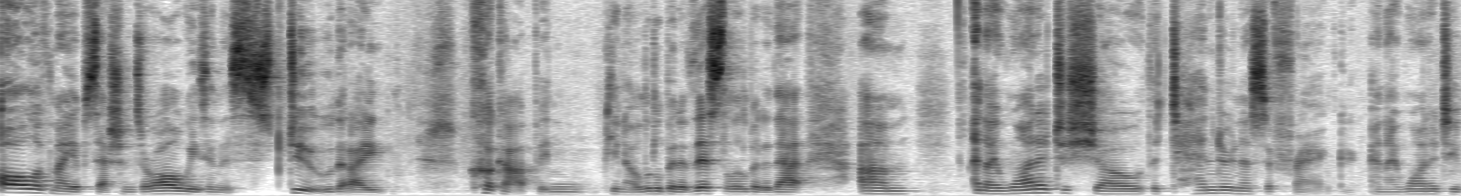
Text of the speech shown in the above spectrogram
all of my obsessions are always in this stew that i cook up and you know a little bit of this a little bit of that um, and I wanted to show the tenderness of Frank, and I wanted to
